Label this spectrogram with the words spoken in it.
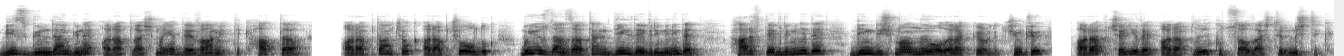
Biz günden güne Araplaşmaya devam ettik. Hatta Araptan çok Arapça olduk. Bu yüzden zaten dil devrimini de harf devrimini de din düşmanlığı olarak gördük. Çünkü Arapçayı ve Araplığı kutsallaştırmıştık.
